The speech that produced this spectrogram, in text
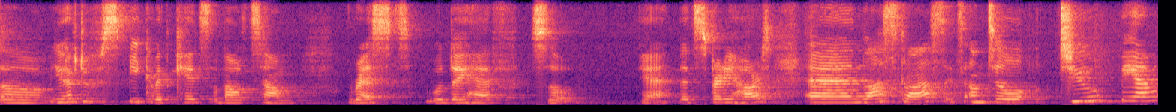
uh, you have to speak with kids about some rest what they have. So yeah, that's pretty hard. And last class it's until 2 p.m.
